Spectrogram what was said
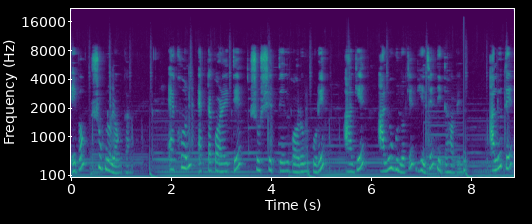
এবং শুকনো লঙ্কা। এখন একটা কড়াইতে সর্ষের তেল গরম করে আগে আলুগুলোকে ভেজে নিতে হবে। আলুতে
